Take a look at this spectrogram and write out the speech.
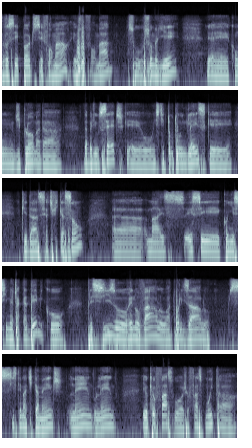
você pode se formar. Eu sou formado, sou sommelier, é, com um diploma da W7, que é o instituto inglês que, que dá certificação. Uh, mas esse conhecimento acadêmico preciso renová-lo, atualizá-lo sistematicamente, lendo, lendo. E o que eu faço hoje? Eu faço muita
